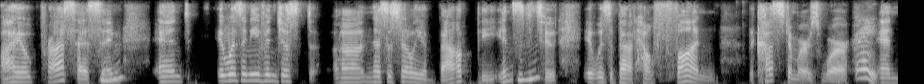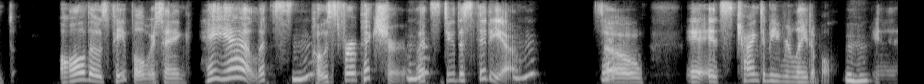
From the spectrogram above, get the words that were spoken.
Bioprocessing," Mm-hmm. and it wasn't even just uh, necessarily about the Mm-hmm. institute. It was about how fun the customers were, Right. and all those people were saying, "Hey, yeah, let's Mhm. post for a picture. Mhm. Let's do this video." So i- it's trying to be relatable, Mhm. uh,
